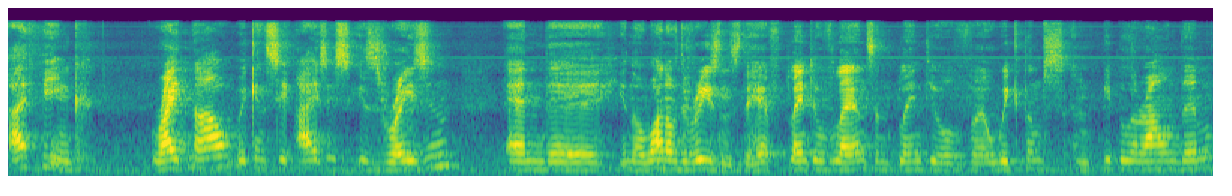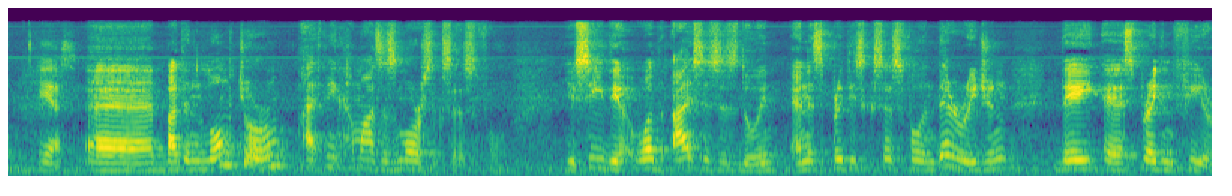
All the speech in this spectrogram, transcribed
I think right now we can see ISIS is raising, and uh, you know one of the reasons they have plenty of lands and plenty of uh, victims and people around them. Yes. Uh, but in long term, I think Hamas is more successful. You see the, what ISIS is doing, and it's pretty successful in their region. They uh, spreading fear.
